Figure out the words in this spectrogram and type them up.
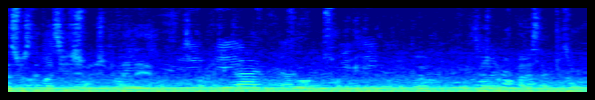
Ça, serait facile. Je, je peux faire des je peux préparer ça à la maison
